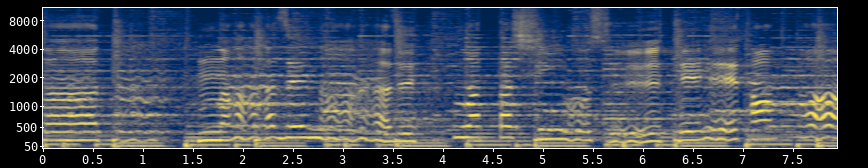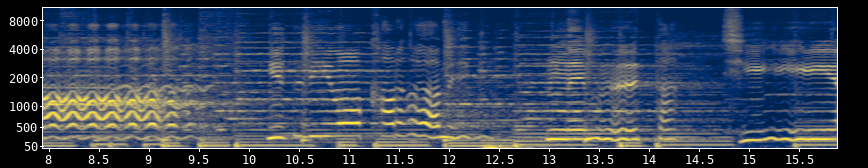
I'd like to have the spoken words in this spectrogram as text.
なたなぜなぜ私を捨てた。指を絡め眠った幸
